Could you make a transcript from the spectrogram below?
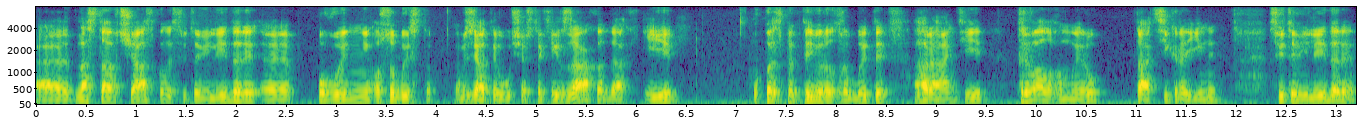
Е, Настав час, коли світові лідери е, повинні особисто взяти участь в таких заходах і в перспективі розробити гарантії тривалого миру та ці країни. Світові лідери,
